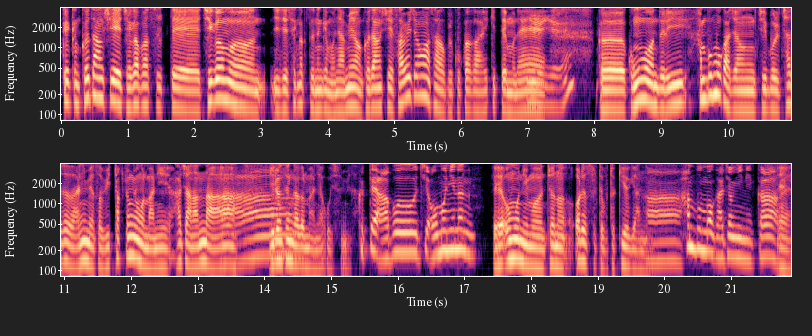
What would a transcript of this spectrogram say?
그러니까 그 당시에 제가 봤을 때 지금은 이제 생각 드는 게 뭐냐면 그 당시에 사회정화 사업을 국가가 했기 때문에 예, 예. 그 공무원들이 한부모 가정 집을 찾아다니면서 위탁 종용을 많이 하지 않았나 아. 이런 생각을 많이 하고 있습니다. 그때 아버지 어머니는 예, 어머님은 저는 어렸을 때부터 기억이 안 납니다. 아, 한부모 가정이니까 예,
